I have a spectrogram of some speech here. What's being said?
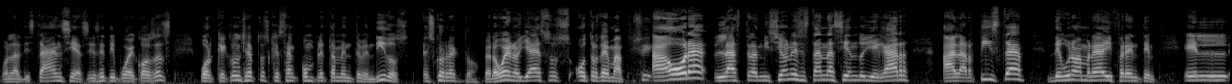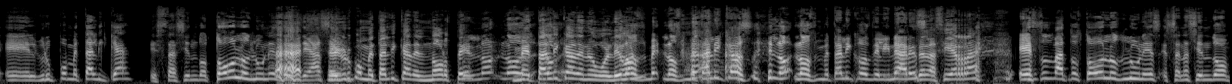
con las distancias y ese tipo de cosas, porque hay conciertos que están completamente vendidos. Es correcto. Pero bueno, ya eso es otro tema. Sí. Ahora las transmisiones están haciendo llegar al artista de una manera diferente. El, el grupo Metallica está haciendo todos los lunes desde hace... El grupo Metálica del Norte, El no- los- Metálica los- de Nuevo León, Los, me- los metálicos, lo- los metálicos de Linares. de la Sierra. Estos vatos todos los lunes están haciendo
